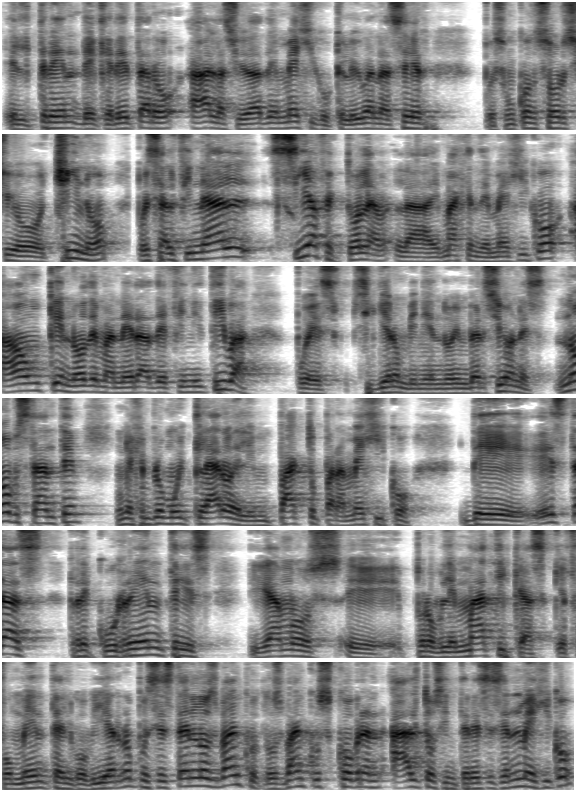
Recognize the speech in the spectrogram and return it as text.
el tren de Querétaro a la Ciudad de México, que lo iban a hacer pues un consorcio chino, pues al final sí afectó la, imagen de México, aunque no de manera definitiva, pues siguieron viniendo inversiones. No obstante, un ejemplo muy claro del impacto para México de estas recurrentes digamos, eh, problemáticas que fomenta el gobierno, pues está en los bancos. Los bancos cobran altos intereses en México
